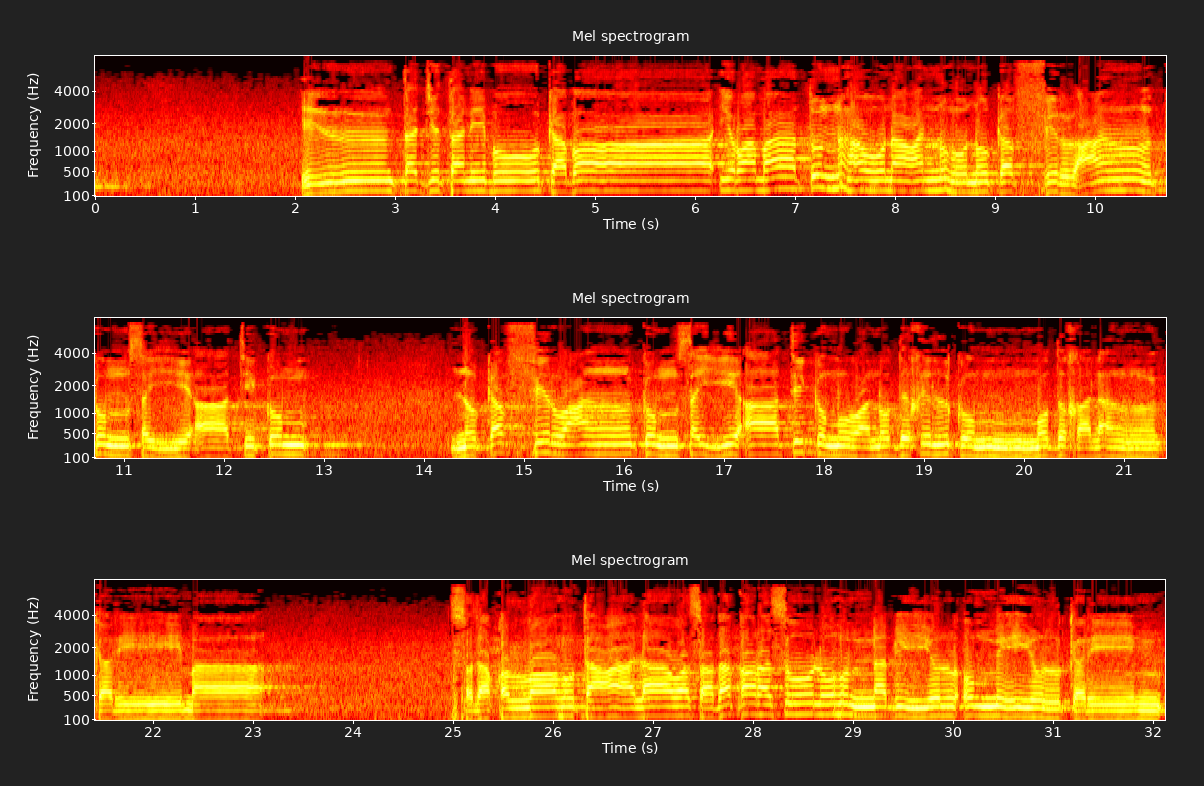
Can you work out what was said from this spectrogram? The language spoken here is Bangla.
تجتنبوا كبائر ما تنهون عنه نكفر عنكم سيئاتكم نكفر عنكم سيئاتكم وندخلكم مدخلا كريما صدق الله تعالى وصدق رسوله النبي الأمي الكريم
